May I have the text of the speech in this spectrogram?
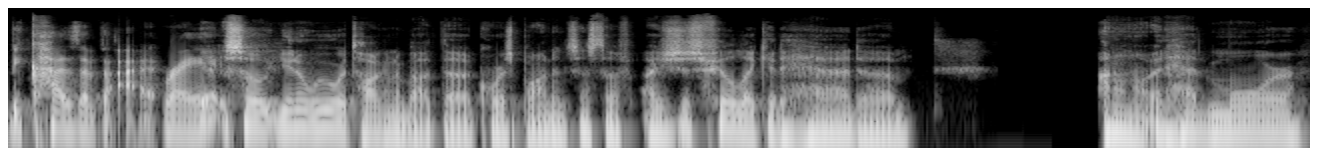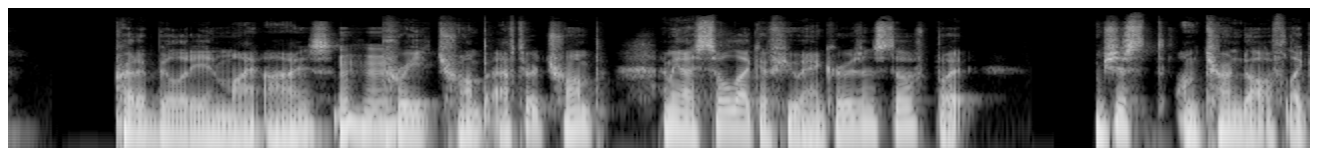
because of that, right? Yeah, so you know we were talking about the correspondents and stuff. I just feel like it had, um, I don't know, it had more credibility in my eyes Mhm. pre-Trump. After Trump, I mean, I still like a few anchors and stuff, but I'm just I'm turned off. Like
